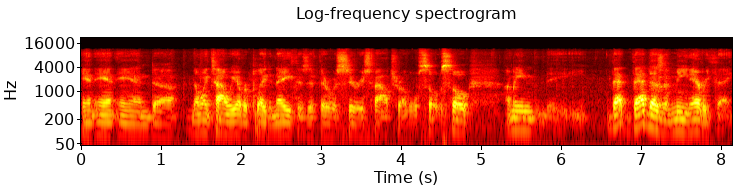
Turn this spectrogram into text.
And and and uh, the only time we ever played an eighth is if there was serious foul trouble. So so, I mean, that that doesn't mean everything.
